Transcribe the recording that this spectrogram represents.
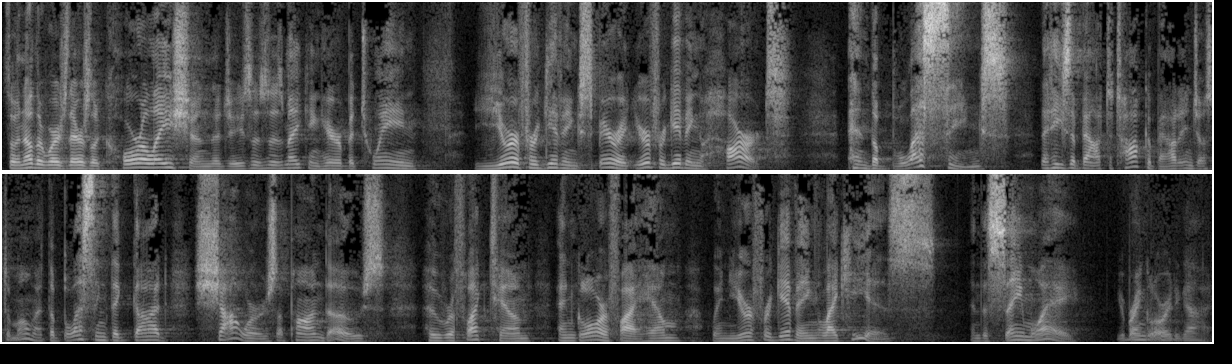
So, in other words, there's a correlation that Jesus is making here between your forgiving spirit, your forgiving heart, and the blessings that he's about to talk about in just a moment. The blessing that God showers upon those who reflect him and glorify him when you're forgiving like he is. In the same way, you bring glory to God.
